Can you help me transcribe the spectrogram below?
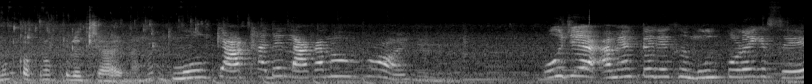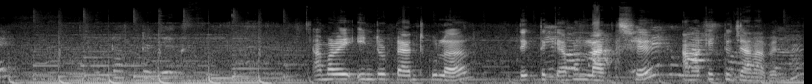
মূল কখনো খুলে যায় না হ্যাঁ। মূলকে আঠা দিয়ে লাগানো হয়। ওই যে আমি একটা দেখছি মূল পড়ে গেছে। ওটা একটা দেখছি। আমার এই ইনডোর প্ল্যান্টগুলা দেখতে কেমন লাগছে? আমাকে একটু জানাবেন হ্যাঁ?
